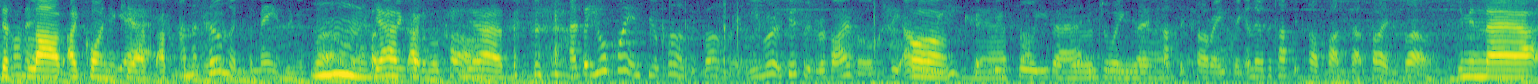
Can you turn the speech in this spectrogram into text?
just love iconic. Yeah. Yes, absolutely. And the film looks amazing as well. Mm, such yes, an incredible cast. Yes. uh, but you're quite into your cars as well, Marie. You were at Goodwood Revival the other oh, week. Yes, we saw you there enjoying yes. the classic car racing, and there was a classic car parked outside as well. You mean the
